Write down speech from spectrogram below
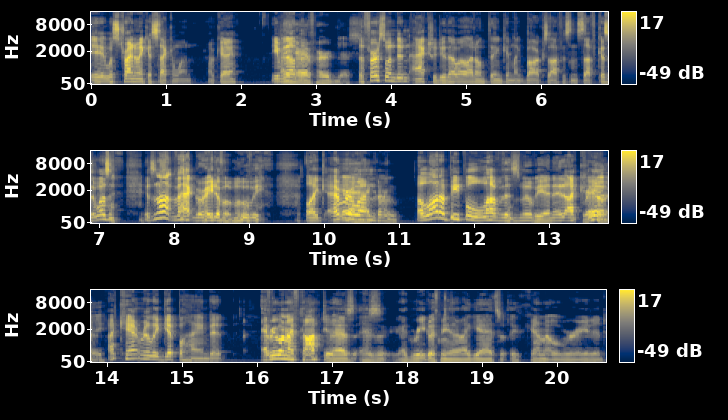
it was trying to make a second one. Okay, even I though the, have heard this. the first one didn't actually do that well, I don't think in like box office and stuff because it wasn't. It's not that great of a movie. like yeah, everyone, couldn't. A lot of people love this movie, and it, I can't, Really? I can't really get behind it. Everyone I've talked to has has agreed with me. They're like, yeah, it's, it's kind of overrated.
